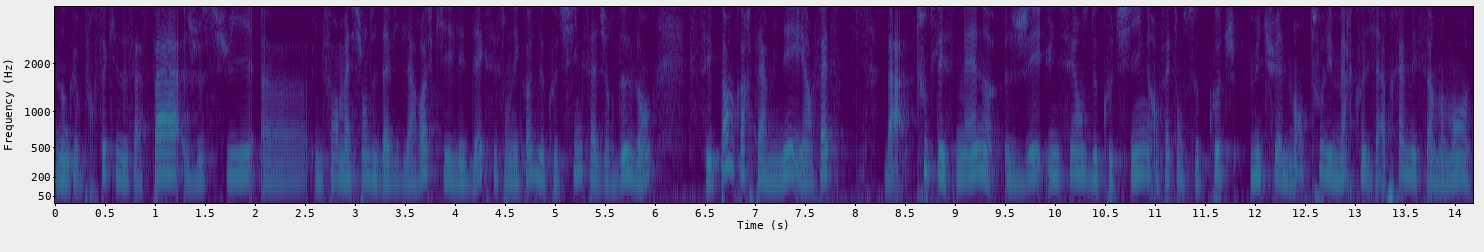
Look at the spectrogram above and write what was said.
Donc pour ceux qui ne savent pas, je suis euh, une formation de David Laroche qui est l'EDEC. C'est son école de coaching. Ça dure deux ans. C'est pas encore terminé. Et en fait, bah, toutes les semaines, j'ai une séance de coaching. En fait, on se coach mutuellement tous les mercredis après. Mais c'est un moment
